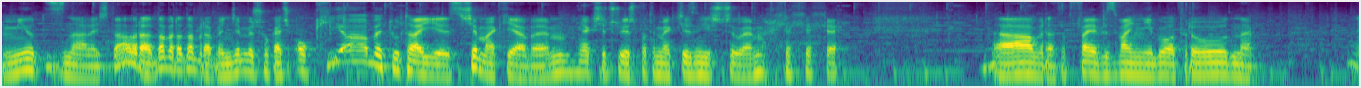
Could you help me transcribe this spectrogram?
Miód znaleźć. Dobra, dobra, dobra, będziemy szukać. O, kijawe tutaj jest. Siema kijawem. Jak się czujesz po tym, jak cię zniszczyłem? Hehehe. Dobra, to twoje wyzwanie nie było trudne. Yy,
